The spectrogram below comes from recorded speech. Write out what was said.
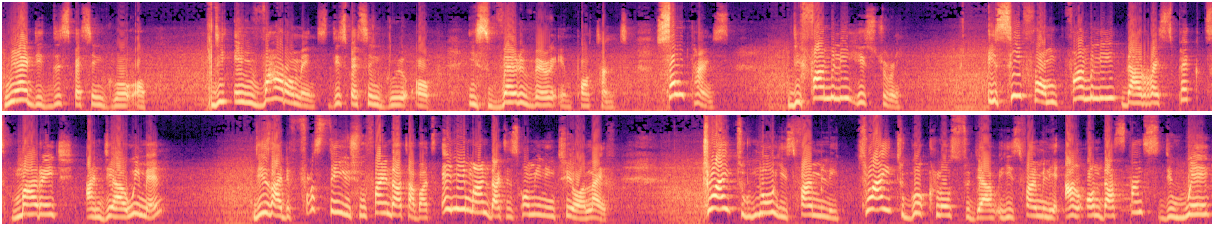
where did this person grow up? The environment this person grew up is very, very important. Sometimes the family history is he from family that respect marriage and their women? These are the first thing you should find out about any man that is coming into your life. Try to know his family. Try to go close to their, his family and understand the way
